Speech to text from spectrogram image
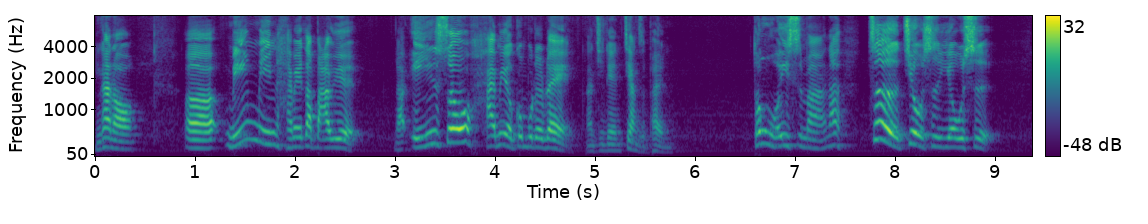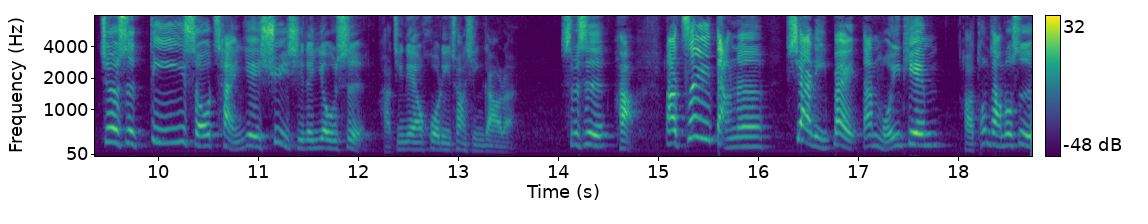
你看哦，呃，明明还没到八月，那营收还没有公布，对不对？那今天这样子喷，懂我意思吗？那这就是优势，就是第一手产业讯息的优势。好，今天获利创新高了，是不是？好。那这一档呢？下礼拜当某一天，好，通常都是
